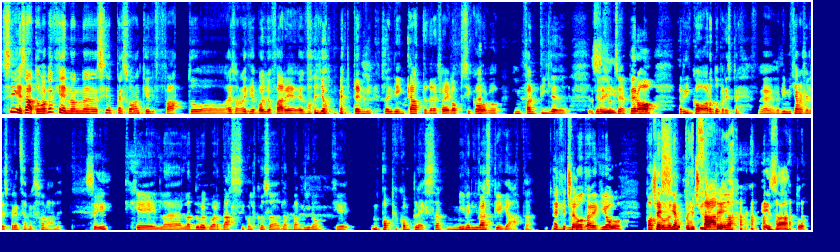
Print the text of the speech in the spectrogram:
Sì, esatto, ma perché non si è perso anche il fatto. Adesso non è che voglio fare, voglio mettermi, salire in cattedra e fare lo psicologo infantile de- della Sì. situazione, però ricordo, per esper- eh, limitiamoci all'esperienza personale, Sì, che la- laddove guardassi qualcosa da bambino che un po' più complessa, mi veniva spiegata perché c'era modo tale che io potessi apprezzarla. Esatto,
